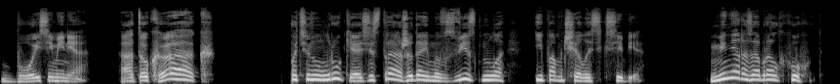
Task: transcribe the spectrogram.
«Бойся меня! А то как!» Потянул руки, а сестра ожидаемо взвизгнула и помчалась к себе. Меня разобрал хохот.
